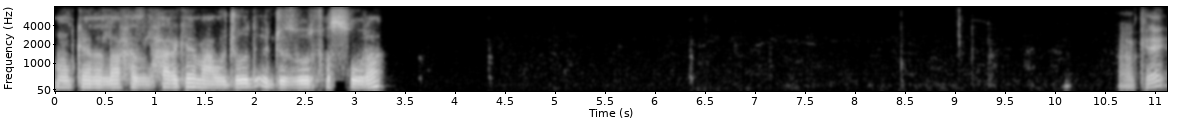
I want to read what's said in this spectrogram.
ممكن نلاحظ الحركة مع وجود الجذور في الصورة Okay.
